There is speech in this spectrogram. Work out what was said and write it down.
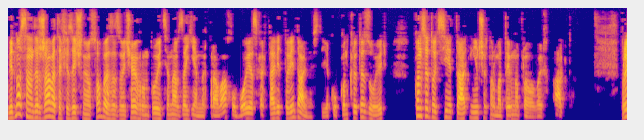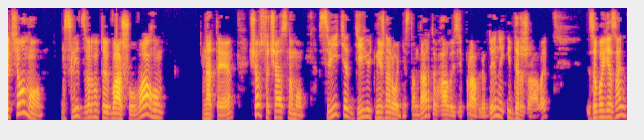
Відносини держави та фізичної особи зазвичай ґрунтуються на взаємних правах, обов'язках та відповідальності, яку конкретизують в Конституції та інших нормативно-правових актах. При цьому слід звернути вашу увагу на те, що в сучасному світі діють міжнародні стандарти в галузі прав людини і держави. Зобов'язань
